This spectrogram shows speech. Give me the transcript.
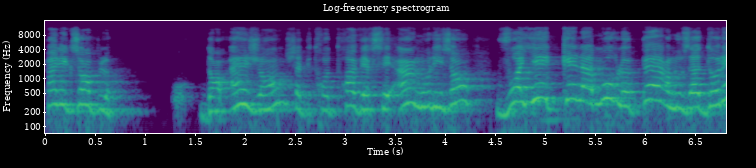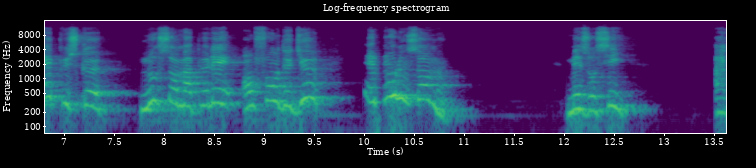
Par exemple, dans 1 Jean, chapitre 3, verset 1, nous lisons, Voyez quel amour le Père nous a donné puisque nous sommes appelés enfants de Dieu, et nous le sommes. Mais aussi à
